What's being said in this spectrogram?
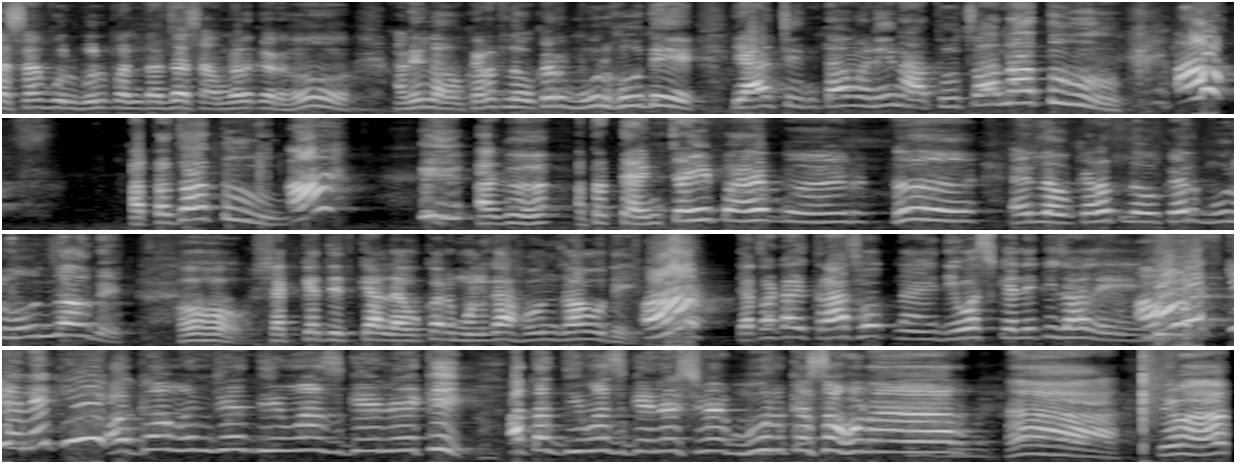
तसा बुलबुल पंतांचा सांभाळ कर हो. आणि लवकरात लवकर मूल होऊ दे. या चिंतामणी नातूचा नातू. आता जा तू. आ? अगं आता त्यांच्याही पाया पड. हं. आणि लवकरात लवकर मूल होऊन जाऊ दे. हो हो शक्य तितक्या लवकर मुलगा होऊन जाऊ दे. आ? त्याचा काही त्रास होत नाही. दिवस केले की झाले. दिवस केले की? अगं म्हणजे दिवस गेले की? आता दिवस गेल्याशिवाय मूल कसं होणार? हा तेव्हा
